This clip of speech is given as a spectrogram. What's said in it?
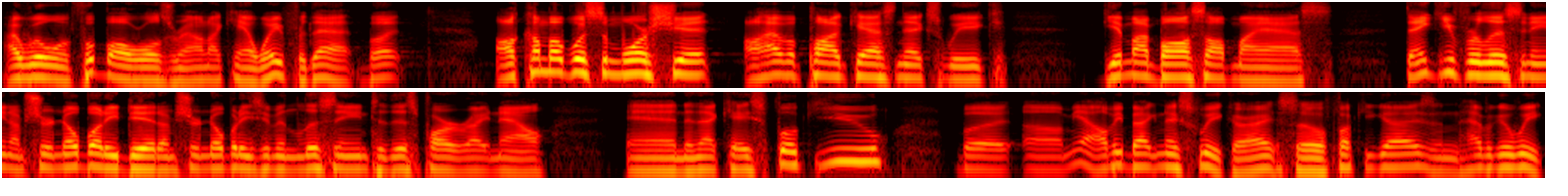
I will when football rolls around. I can't wait for that. But I'll come up with some more shit. I'll have a podcast next week. Get my boss off my ass. Thank you for listening. I'm sure nobody did. I'm sure nobody's even listening to this part right now. And in that case, fuck you. But um, yeah, I'll be back next week. All right. So fuck you guys and have a good week.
